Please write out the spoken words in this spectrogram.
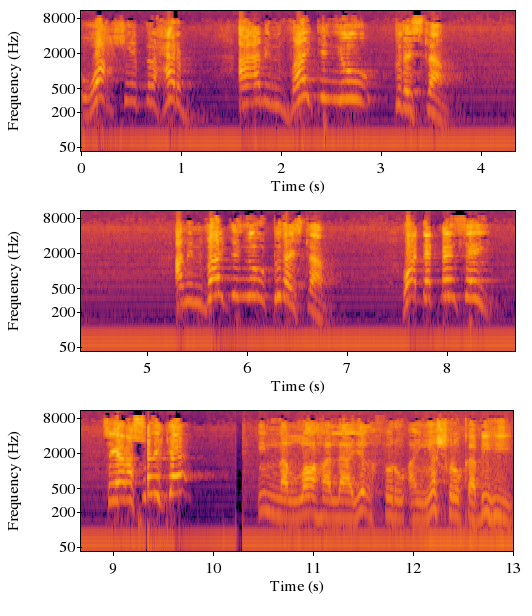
Wahshi ibn al-Harb, I am inviting you to the Islam. I'm inviting you to the Islam. What that man say? Say, Ya Rasulika, إن الله لا يغفر أن يشرك به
